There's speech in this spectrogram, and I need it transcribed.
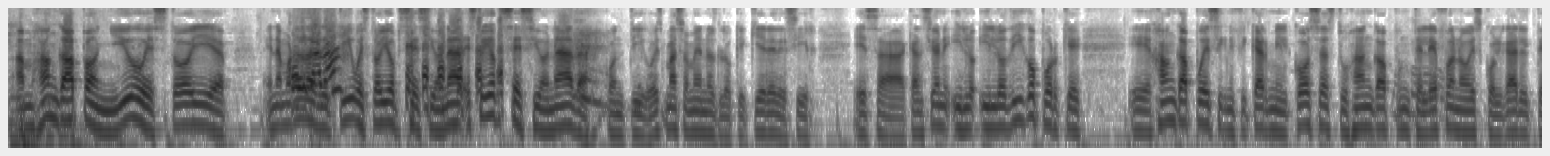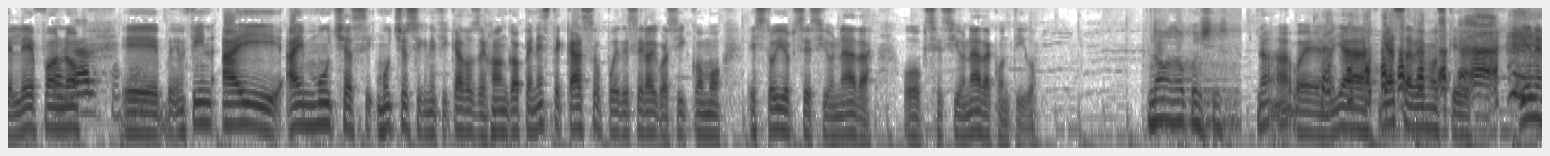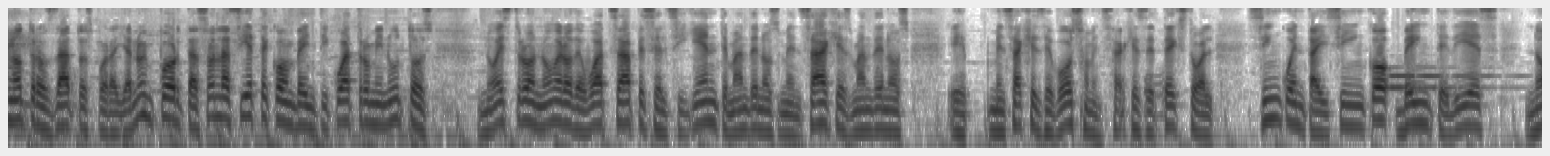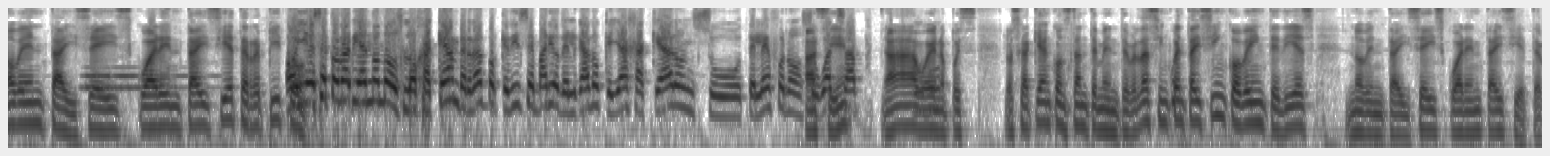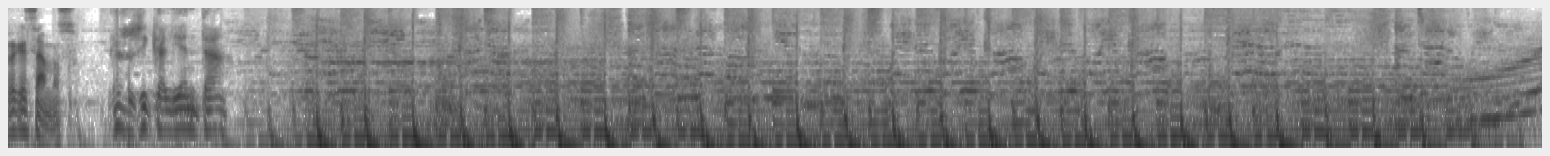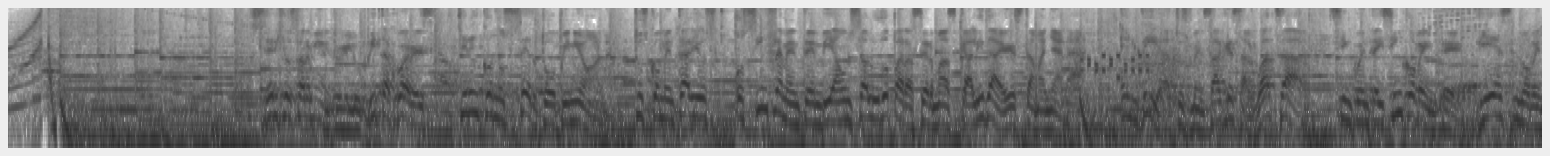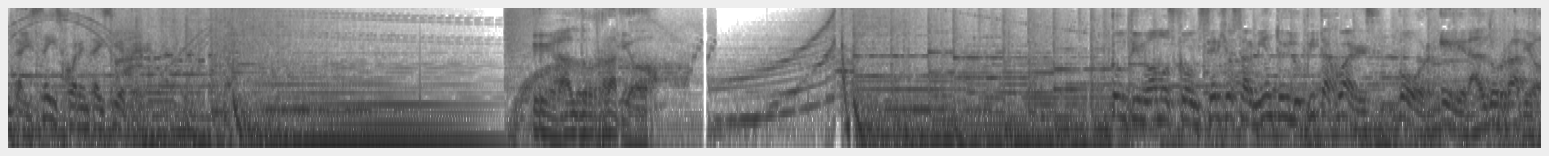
I'm hung up on you. Estoy eh, enamorada de ti o estoy obsesionada. Estoy obsesionada contigo. Es más o menos lo que quiere decir esa canción. Y lo, y lo digo porque eh, hung up puede significar mil cosas. To hang up un teléfono es colgar el teléfono. Eh, en fin, hay, hay muchas, muchos significados de hung up. En este caso puede ser algo así como estoy obsesionada o obsesionada contigo. No, no coincide. No, bueno, ya, ya sabemos que tienen otros datos por allá. No importa, son las 7 con 24 minutos. Nuestro número de WhatsApp es el siguiente. Mándenos mensajes, mándenos eh, mensajes de voz o mensajes de texto al 55 20 10 96 47. Repito. Oye, ese todavía no nos lo hackean, ¿verdad? Porque dice Mario Delgado que ya hackearon su teléfono, su ¿Ah, WhatsApp. Ah, bueno, pues los hackean constantemente, ¿verdad? 55 20 10 96 47. Regresamos. Eso sí calienta. Sergio Sarmiento y Lupita Juárez quieren conocer tu opinión, tus comentarios o simplemente envía un saludo para ser más cálida esta mañana. Envía tus mensajes al WhatsApp 5520 109647. Heraldo Radio. Continuamos con Sergio Sarmiento y Lupita Juárez por El Heraldo Radio.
